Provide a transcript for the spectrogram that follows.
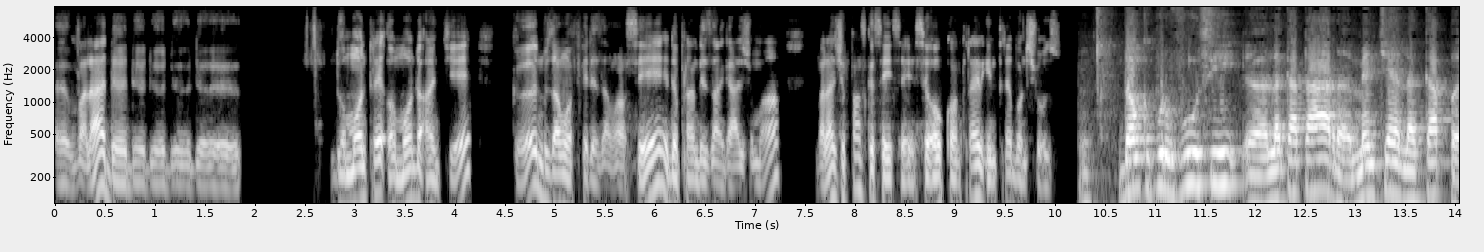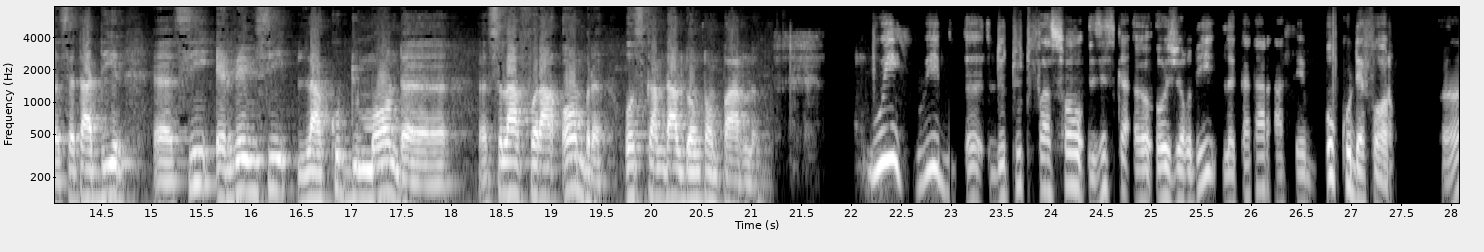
voilà, de, de, de, de, de montrer au monde entier que nous avons fait des avancées, de prendre des engagements. Voilà, je pense que c'est au contraire une très bonne chose. Donc pour vous, si euh, le Qatar maintient le cap, c'est-à-dire euh, si elle réussit la Coupe du Monde, euh, cela fera ombre au scandale dont on parle Oui, oui. de toute façon, jusqu'à aujourd'hui, le Qatar a fait beaucoup d'efforts. Hein,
